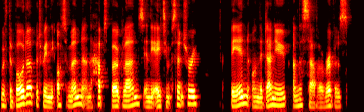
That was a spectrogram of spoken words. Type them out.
with the border between the Ottoman and the Habsburg lands in the 18th century being on the Danube and the Sava rivers.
